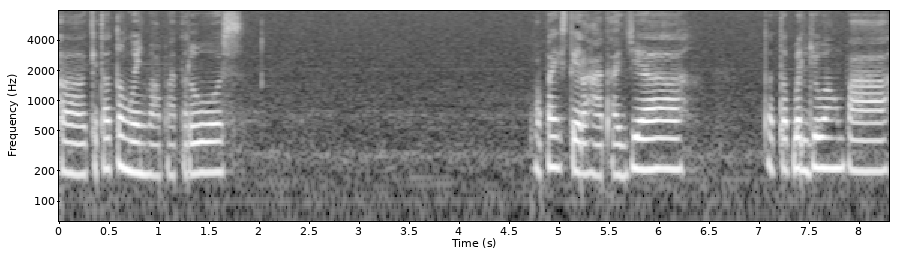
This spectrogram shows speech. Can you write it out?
Eh, kita tungguin Papa terus. Papa istirahat aja. Tetap berjuang, Pak.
